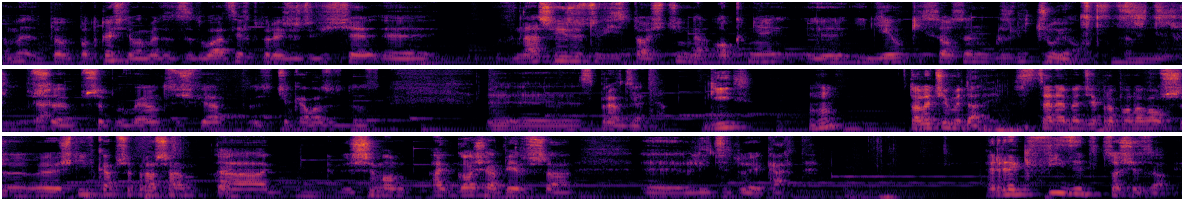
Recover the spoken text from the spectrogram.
Mamy, to podkreślę, mamy tę sytuację, w której rzeczywiście y, w naszej rzeczywistości na oknie y, igiełki sosen gliczują. Ten prze, przepływający świat to jest ciekawa rzecz do y, y, sprawdzenia. Git? Mhm. To lecimy dalej. Scenę będzie proponował szy, y, Śliwka, przepraszam, a Szymon, a Gosia pierwsza y, licytuje kartę. Rekwizyt, co się zowie.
